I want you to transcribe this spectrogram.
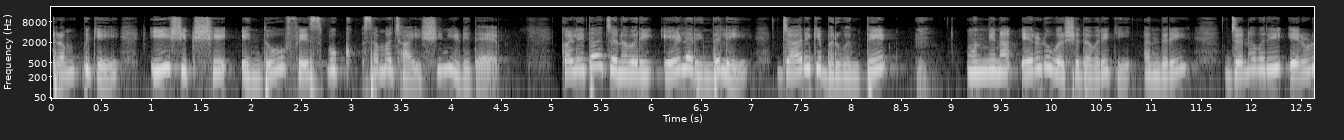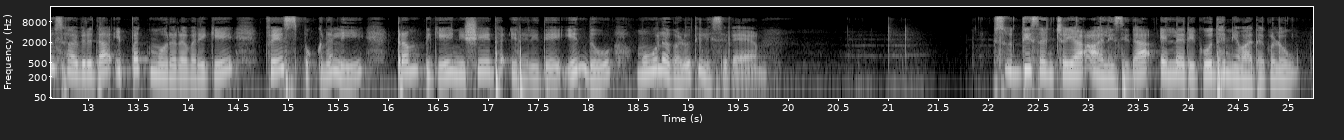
ಟ್ರಂಪ್ಗೆ ಈ ಶಿಕ್ಷೆ ಎಂದು ಫೇಸ್ಬುಕ್ ಸಮಜಾಯಿಷಿ ನೀಡಿದೆ. ಕಳೆದ ಜನವರಿ ಏಳರಿಂದಲೇ ಜಾರಿಗೆ ಬರುವಂತೆ ಮುಂದಿನ ಎರಡು ವರ್ಷದವರೆಗೆ, ಅಂದರೆ ಜನವರಿ ಎರಡು ಸಾವಿರದ ಇಪ್ಪತ್ತ್ಮೂರರವರೆಗೆ ಫೇಸ್ಬುಕ್ನಲ್ಲಿ ಟ್ರಂಪ್ಗೆ ನಿಷೇಧ ಇರಲಿದೆ ಎಂದು ಮೂಲಗಳು ತಿಳಿಸಿವೆ. ಸುದ್ದಿ ಸಂಚಯ ಆಲಿಸಿದ ಎಲ್ಲರಿಗೂ ಧನ್ಯವಾದಗಳು.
